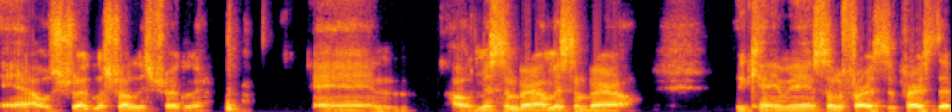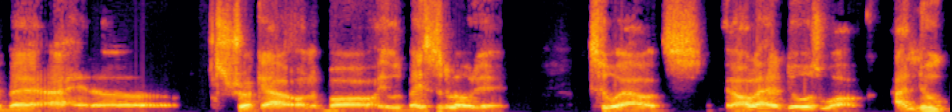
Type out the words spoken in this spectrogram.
and I was struggling, struggling, struggling, and I was missing barrel, missing barrel we came in. So the first the first at bat, I had uh, struck out on the ball. It was bases loaded, two outs. And all I had to do was walk. I knew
